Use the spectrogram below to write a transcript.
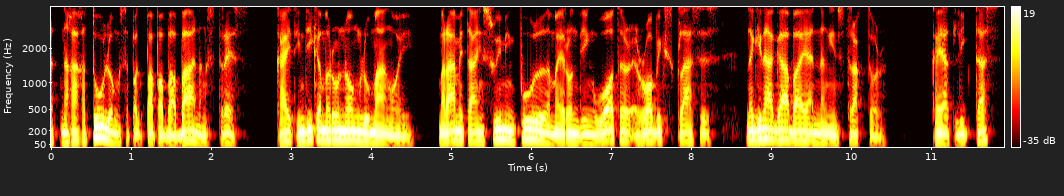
at nakakatulong sa pagpapababa ng stress. Kahit hindi ka marunong lumangoy, marami tayong swimming pool na mayroon ding water aerobics classes na ginagabayan ng instructor. Kaya't ligtas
